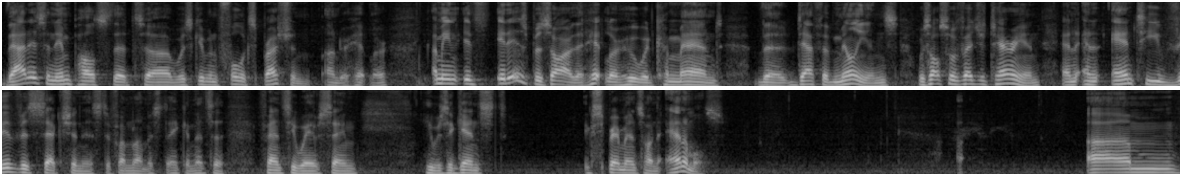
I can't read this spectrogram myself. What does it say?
that is an impulse that uh, was given full expression under Hitler. I mean, it's, it is bizarre that Hitler, who would command the death of millions, was also a vegetarian and an anti vivisectionist, if I'm not mistaken. That's a fancy way of saying he was against experiments on animals. Um,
